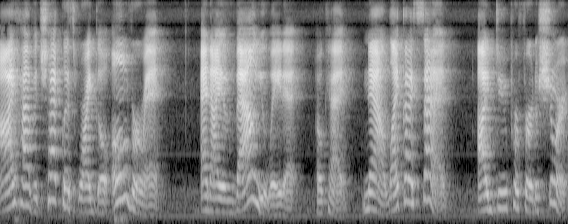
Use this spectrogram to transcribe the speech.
I have a checklist where I go over it and I evaluate it. Okay. Now, like I said, I do prefer to short.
